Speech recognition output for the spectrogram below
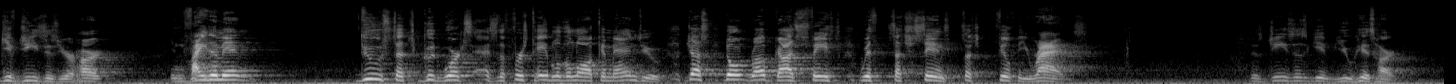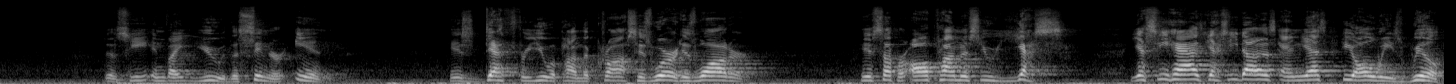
Give Jesus your heart. Invite him in. Do such good works as the first table of the law commands you. Just don't rub God's face with such sins, such filthy rags. Does Jesus give you his heart? Does he invite you, the sinner, in? His death for you upon the cross, his word, his water, his supper all promise you yes. Yes, he has. Yes, he does. And yes, he always will.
